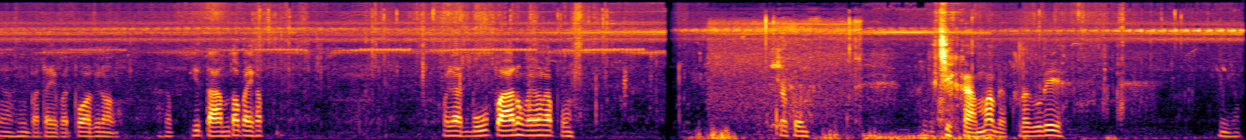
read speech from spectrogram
อ่าบัดใดบัดปอพี่น้อง นะครับติดตามต่อไปครับขออนุญาตบูปลาลงไปก่อนครับผมครับผมจะฉีกขามมาแบบทุลักทุเลนี่ครับ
